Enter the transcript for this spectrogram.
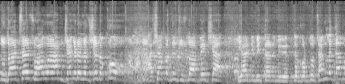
दुधाचंच व्हावं आमच्याकडे लक्ष नको. अशा पद्धतीची सुद्धा अपेक्षा या निमित्तानं मी व्यक्त करतो. चांगलं काम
